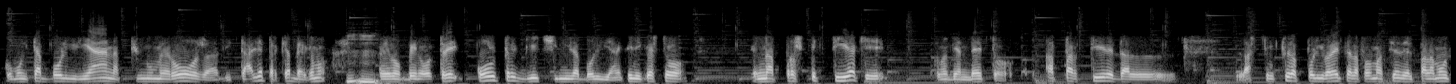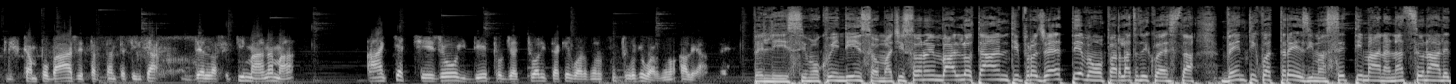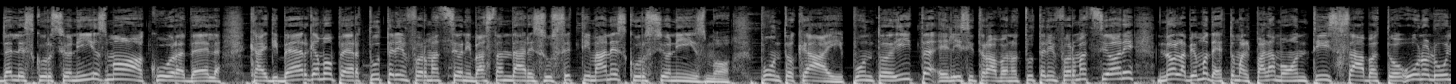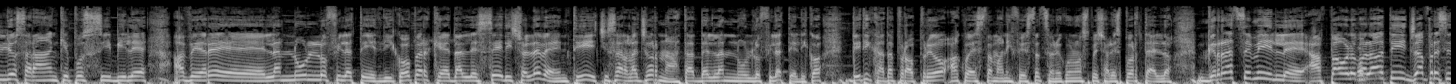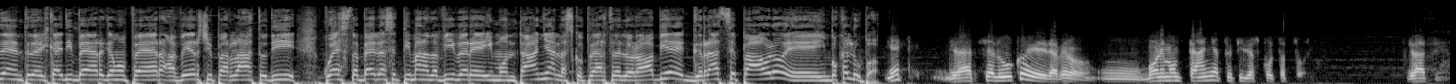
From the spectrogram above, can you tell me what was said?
comunità boliviana più numerosa d'Italia perché a Bergamo mm-hmm. avevano ben oltre, oltre 10.000 boliviani, quindi questa è una prospettiva che, come abbiamo detto, a partire dalla struttura polivalente della formazione del Palamonti, il campo base per tante attività della settimana, ma ha anche acceso idee e progettualità che guardano il futuro, che guardano alle Ande. Bellissimo, quindi insomma ci sono in ballo tanti progetti, abbiamo parlato di questa 24esima settimana nazionale dell'escursionismo a cura del CAI di Bergamo, per tutte le informazioni basta andare su settimanescursionismo.cai.it e lì si trovano tutte le informazioni, non l'abbiamo detto ma il Palamonti sabato 1 luglio sarà anche possibile avere l'annullo filatelico perché dalle 16 alle 20 ci sarà la giornata dell'annullo filatelico dedicata proprio a questa manifestazione con uno speciale sportello. Grazie mille a Paolo Balotti, già presidente del CAI di Bergamo, per averci parlato di questa bella settimana da vivere in montagna, alla scoperta dell'Orobie. Grazie Paolo e in bocca al lupo. Grazie a Luco e davvero buone montagne a tutti gli ascoltatori. Grazie.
